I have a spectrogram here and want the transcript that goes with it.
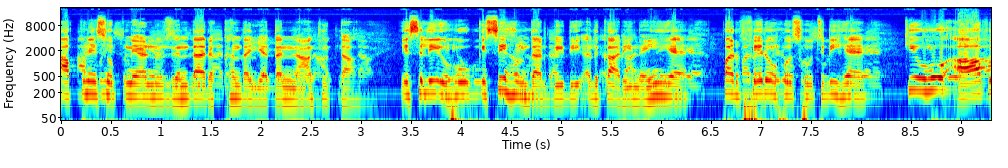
ਆਪਣੇ ਸੁਪਨਿਆਂ ਨੂੰ ਜ਼ਿੰਦਾ ਰੱਖਣ ਦਾ ਯਤਨ ਨਾ ਕੀਤਾ। ਇਸ ਲਈ ਉਹ ਕਿਸੇ ਹਮਦਰਦੀ ਦੀ ਅਧਿਕਾਰੀ ਨਹੀਂ ਹੈ, ਪਰ ਫਿਰ ਉਹ ਸੋਚਦੀ ਹੈ ਕਿ ਉਹ ਆਪ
